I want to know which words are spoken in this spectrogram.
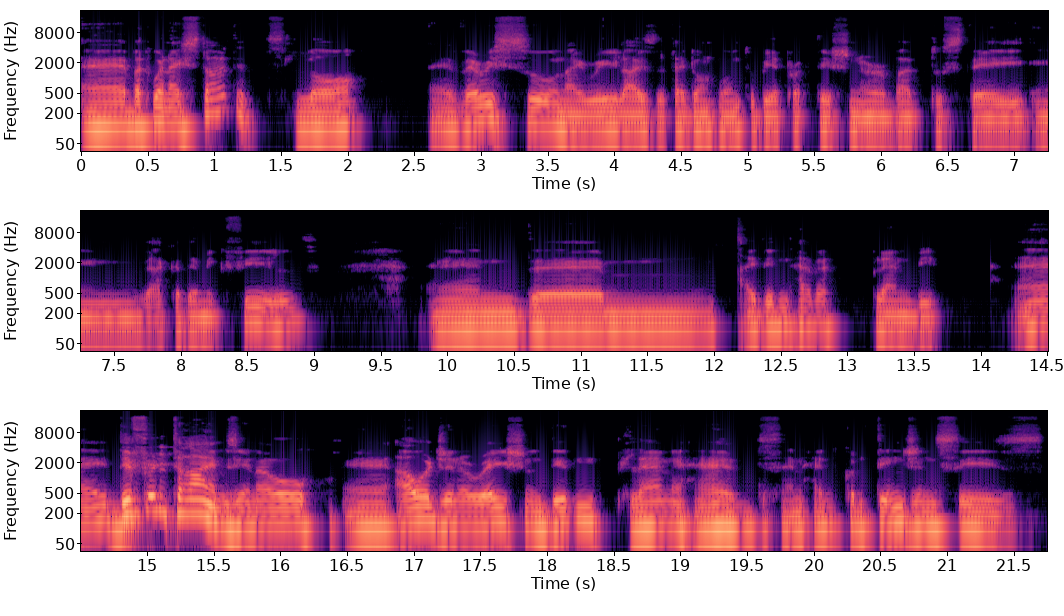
Uh, but when I started law, uh, very soon I realized that I don't want to be a practitioner, but to stay in the academic field. And um, I didn't have a plan B. Uh, different times, you know, uh, our generation didn't plan ahead and had contingencies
